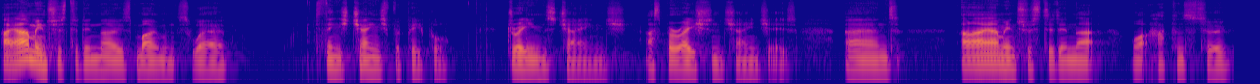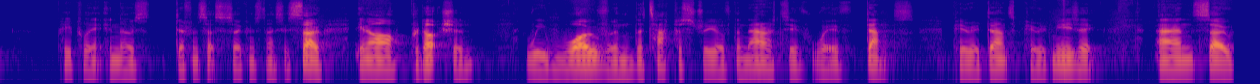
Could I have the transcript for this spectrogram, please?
I am interested in those moments where things change for people, dreams change, aspiration changes, and, and I am interested in that, what happens to people in, in those different sets of circumstances. So in our production, we've woven the tapestry of the narrative with dance, period dance, period music. And so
